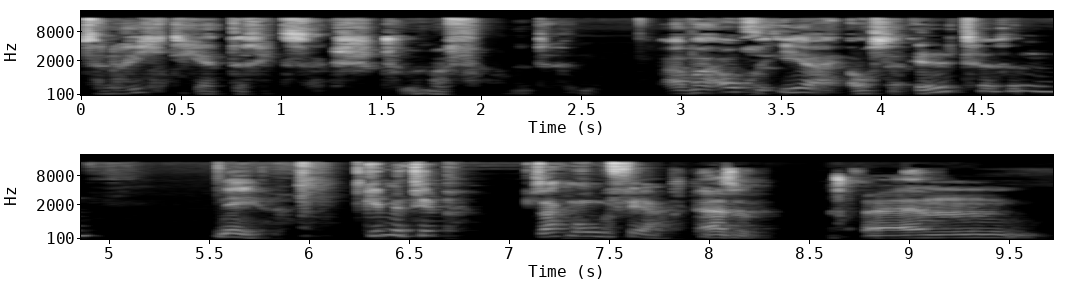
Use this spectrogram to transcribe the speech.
so ein richtiger Drecksack-Stürmer vorne drin aber auch eher außer Älteren? Nee, gib mir einen Tipp. Sag mal ungefähr. Also, ähm,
